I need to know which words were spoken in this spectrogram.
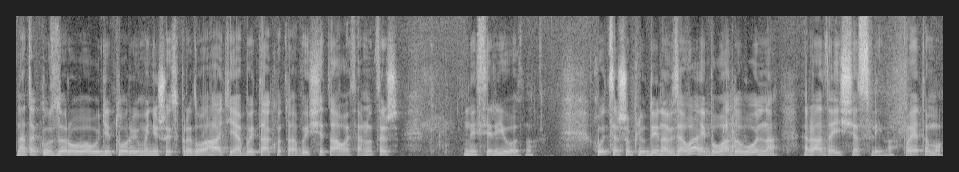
на таку здорову аудиторію мені щось предлагати, і аби так от, аби считалося, ну це ж несерйозно. Хочеться, щоб людина взяла і була довольна, рада і щаслива. Поэтому,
